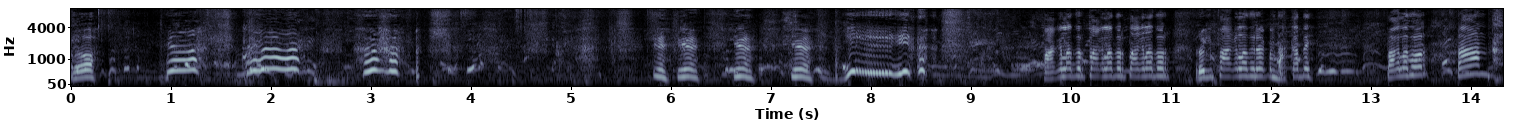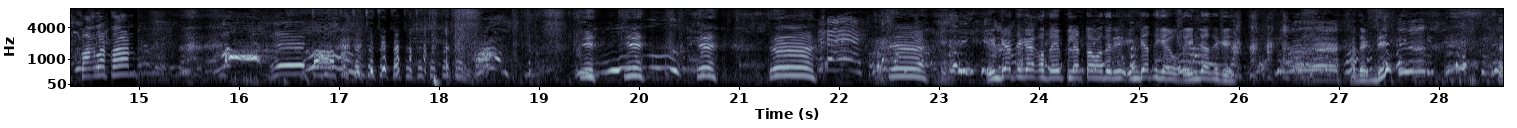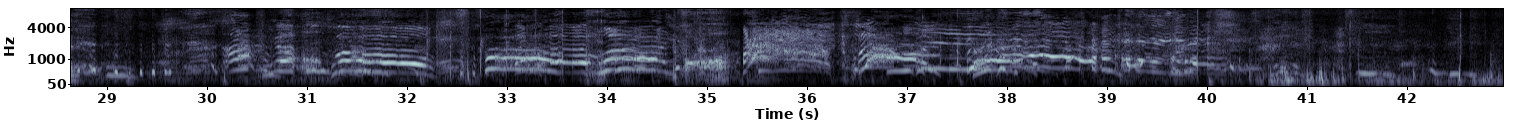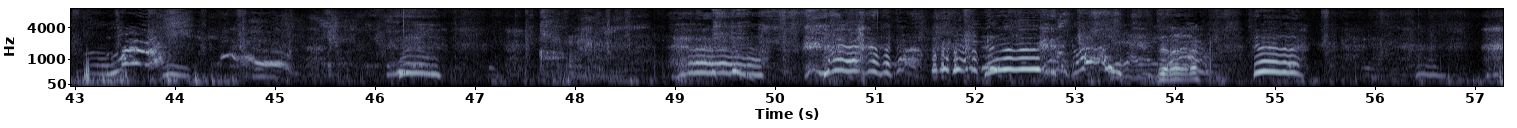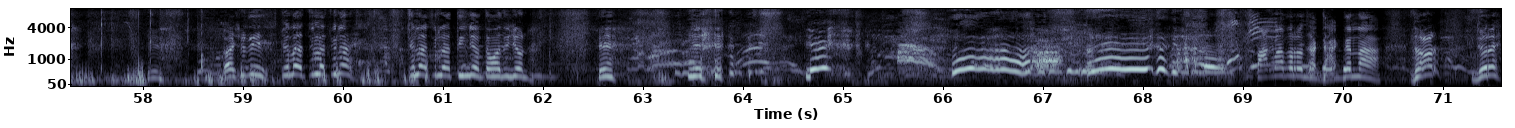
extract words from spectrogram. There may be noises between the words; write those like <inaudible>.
লো পাগলা ধর পাগলা ধর পাগলা ধর রোগী পাগলা ধর একটা ধাক্কা দে পাগলা ধর টান পাগলা টান এ, এ, এ, এ, এ। ইন্ডিয়া থেকে কত এই প্লেয়ারটা আমাদের ইন্ডিয়া থেকে কত ইন্ডিয়া থেকে। দেখ দি। <laughs> দাঁড়া দাঁড়া ভাই সুদি চলে চলে চলে। চলে চলে তিনজন তোমার দুজন। পাগলা ধরো ঝাক ঝাক দেন না ধর জোরে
